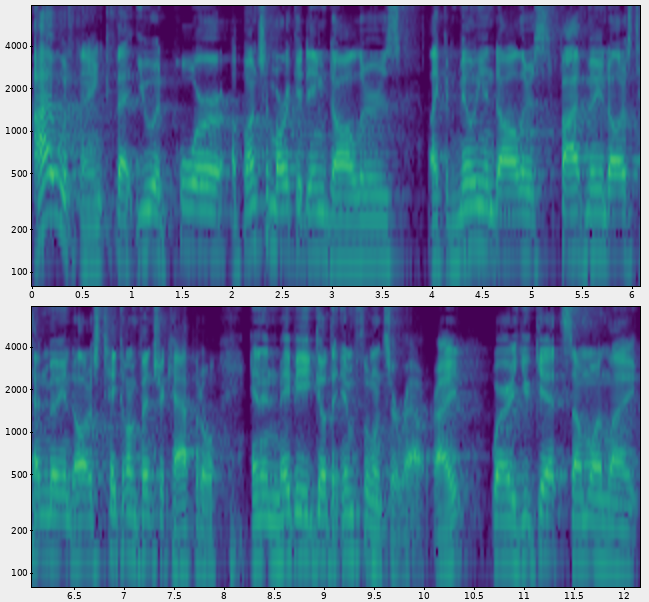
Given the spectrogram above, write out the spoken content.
I would think that you would pour a bunch of marketing dollars like a million dollars, five million dollars, ten million dollars, take on venture capital, and then maybe go the influencer route, right? Where you get someone like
